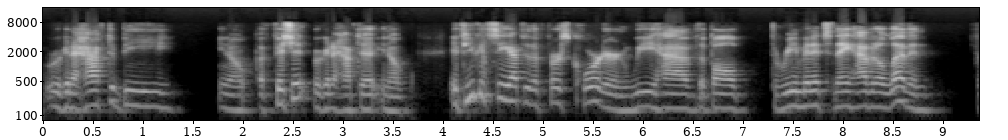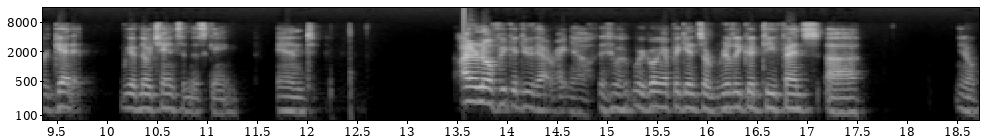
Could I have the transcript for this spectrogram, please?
we're going to have to be, you know, efficient. We're going to have to, you know, if you could see after the first quarter and we have the ball three minutes and they have it eleven, forget it. We have no chance in this game. And I don't know if we could do that right now. We're going up against a really good defense. Uh, you know,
